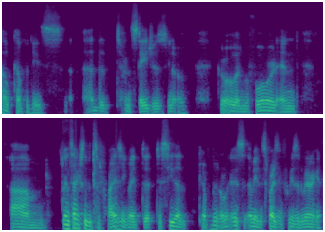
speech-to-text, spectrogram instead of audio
help companies at the different stages, you know, grow and move forward. And, um, and it's actually been surprising, right, to, to see that government, or I mean, it's surprising for me as an American,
